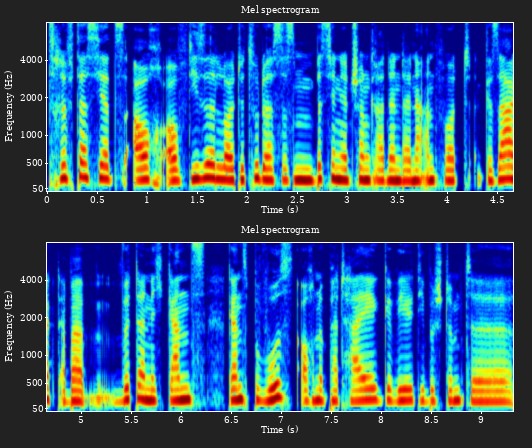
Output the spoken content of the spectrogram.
Trifft das jetzt auch auf diese Leute zu? Du hast es ein bisschen jetzt schon gerade in deiner Antwort gesagt, aber wird da nicht ganz, ganz bewusst auch eine Partei gewählt, die bestimmte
